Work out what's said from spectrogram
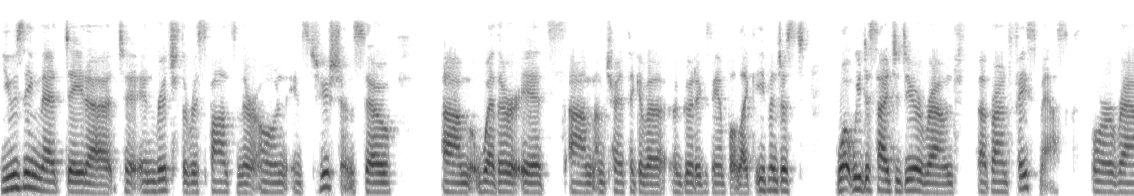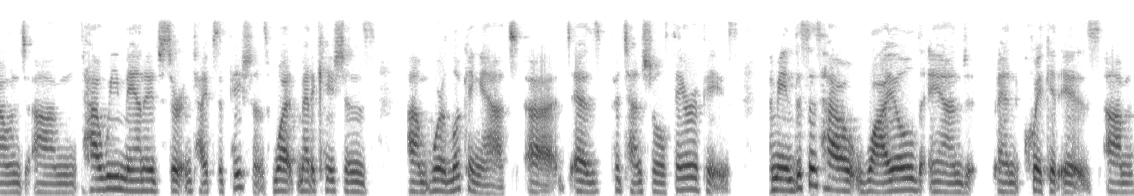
using that data to enrich the response in their own institution. So, um, whether it's um, I'm trying to think of a, a, good example, like even just what we decide to do around around face masks or around um, how we manage certain types of patients, what medications um, we're looking at uh, as potential therapies. I mean, this is how wild and and quick it is. Um,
